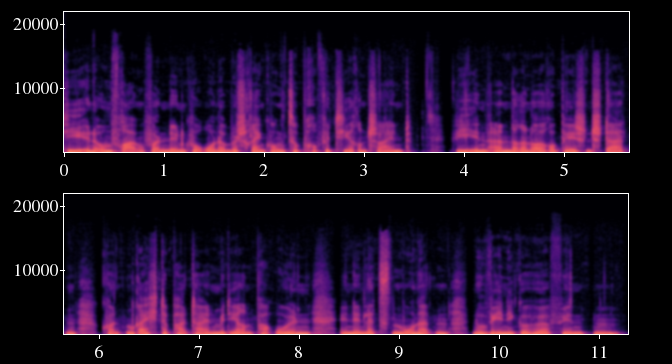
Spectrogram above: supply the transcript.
die in Umfragen von den Corona-Beschränkungen zu profitieren scheint. Wie in anderen europäischen Staaten konnten rechte Parteien mit ihren Parolen in den letzten Monaten nur wenig Gehör finden.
